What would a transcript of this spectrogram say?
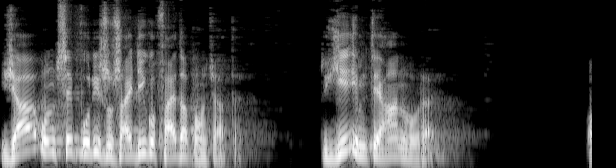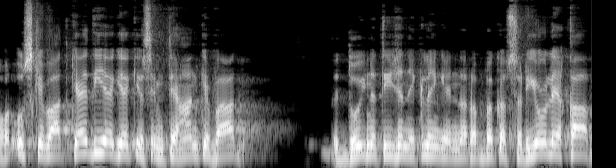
یا ان سے پوری سوسائٹی کو فائدہ پہنچاتا ہے۔ تو یہ امتحان ہو رہا ہے۔ اور اس کے بعد کہہ دیا گیا کہ اس امتحان کے بعد دو ہی نتیجے نکلیں گے۔ نہ رب کا سریع العقاب۔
